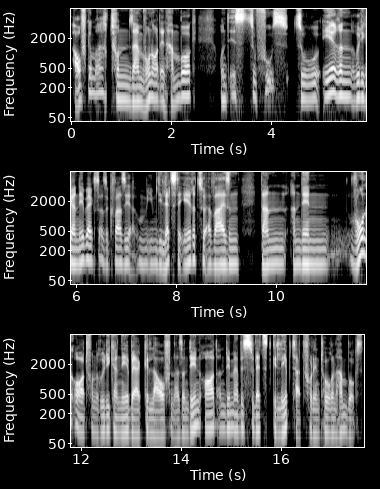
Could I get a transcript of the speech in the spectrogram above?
aufgemacht von seinem Wohnort in Hamburg und ist zu Fuß zu Ehren Rüdiger Nebergs, also quasi um ihm die letzte Ehre zu erweisen, dann an den Wohnort von Rüdiger Neberg gelaufen, also an den Ort, an dem er bis zuletzt gelebt hat, vor den Toren Hamburgs.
